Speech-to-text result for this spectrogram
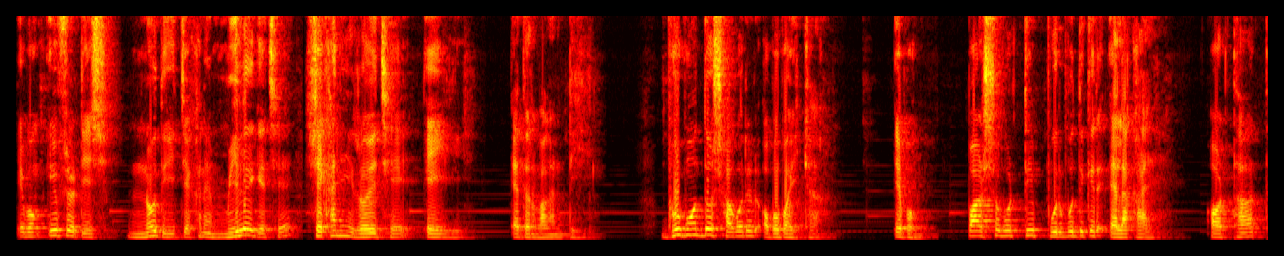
এবং ইউফ্রেটিস নদী যেখানে মিলে গেছে, সেখানেই রয়েছে এই এদন বাগানটি ভূমধ্য সাগরের অববাহিকা এবং পার্শ্ববর্তী পূর্ব দিকের এলাকায়, অর্থাৎ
